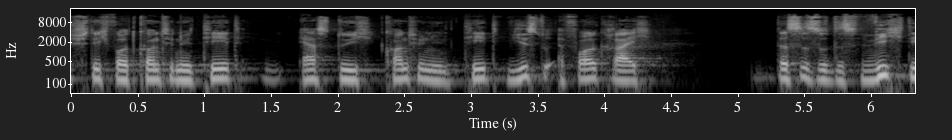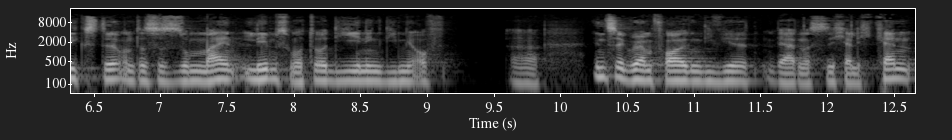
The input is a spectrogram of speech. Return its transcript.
Stichwort Kontinuität. Erst durch Kontinuität wirst du erfolgreich das ist so das Wichtigste und das ist so mein Lebensmotto. Diejenigen, die mir auf äh, Instagram folgen, die wir werden es sicherlich kennen.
